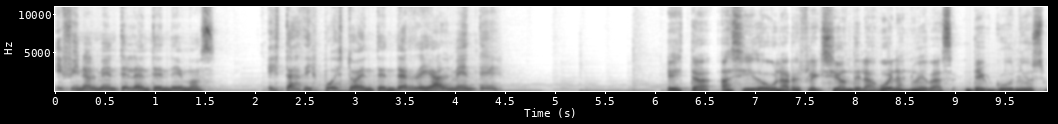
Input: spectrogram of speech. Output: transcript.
y finalmente la entendemos. ¿Estás dispuesto a entender realmente? Esta ha sido una reflexión de las buenas nuevas de Good News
